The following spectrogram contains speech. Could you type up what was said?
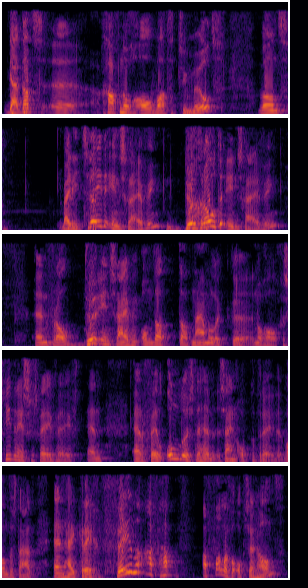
ja, dat uh, gaf nogal wat tumult. Want bij die tweede inschrijving, de grote inschrijving. En vooral de inschrijving, omdat dat namelijk uh, nogal geschiedenis geschreven heeft. En er veel onlusten zijn opgetreden. Want er staat. En hij kreeg vele afvalligen op zijn hand.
